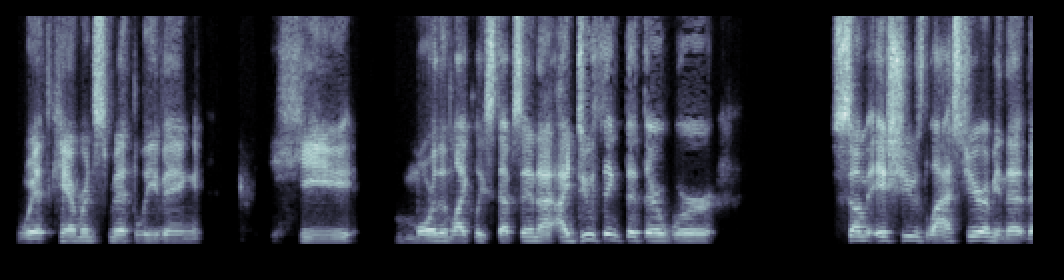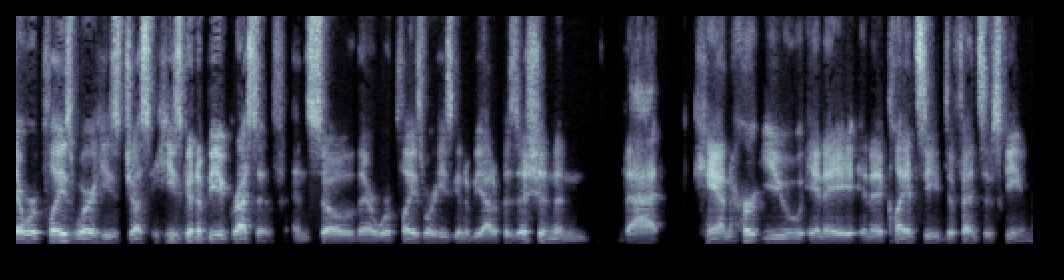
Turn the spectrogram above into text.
with Cameron Smith leaving, he more than likely steps in. I, I do think that there were some issues last year. I mean, that there were plays where he's just he's going to be aggressive, and so there were plays where he's going to be out of position, and that can hurt you in a in a Clancy defensive scheme.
